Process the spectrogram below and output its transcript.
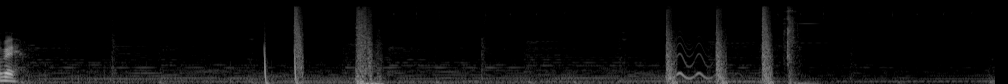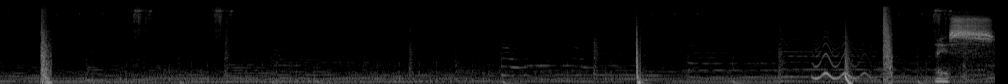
Okay. Nice.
